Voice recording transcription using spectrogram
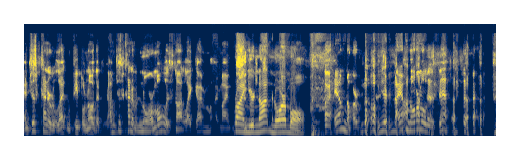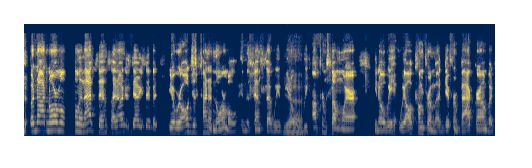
and just kind of letting people know that I'm just kind of normal. It's not like I'm. I'm Ryan, you're not normal. I am normal. No, you're not. I am normal in a sense, but not normal in that sense. I understand what you say, but you know, we're all just kind of normal in the sense that we, you yeah. know, we come from somewhere. You know, we we all come from a different background, but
